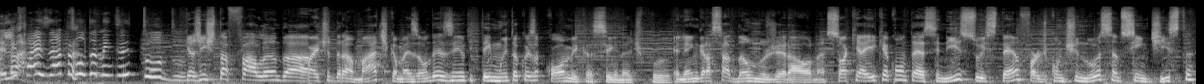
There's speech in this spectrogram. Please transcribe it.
ele faz absolutamente de tudo. Que a gente tá falando a parte dramática, mas é um desenho que tem muita coisa cômica, assim, né? Tipo, ele é engraçadão no geral, né? Só que aí que acontece nisso, o Stanford continua sendo cientista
